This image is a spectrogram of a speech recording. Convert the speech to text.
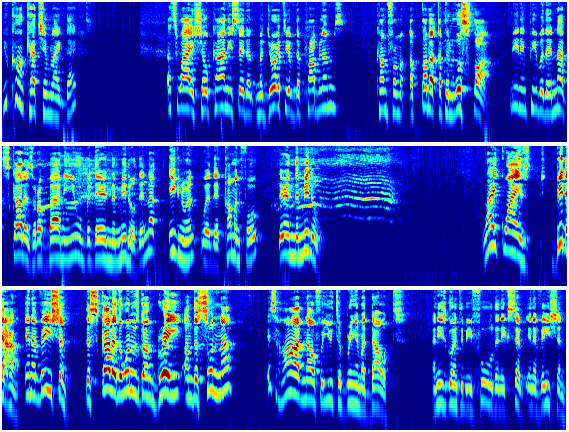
You can't catch him like that. That's why Shawkani said that majority of the problems come from a tabaqat al-wusta, meaning people they're not scholars, rabbaniyun, but they're in the middle. They're not ignorant where they're common folk, they're in the middle. Likewise, bid'ah, innovation, the scholar, the one who's gone grey on the sunnah, it's hard now for you to bring him a doubt. And he's going to be fooled and accept innovation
